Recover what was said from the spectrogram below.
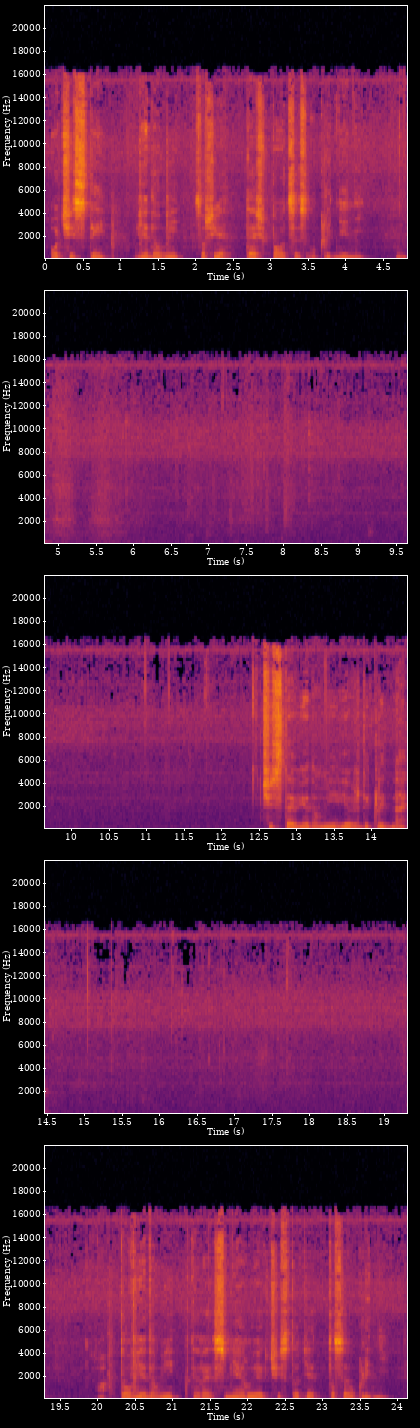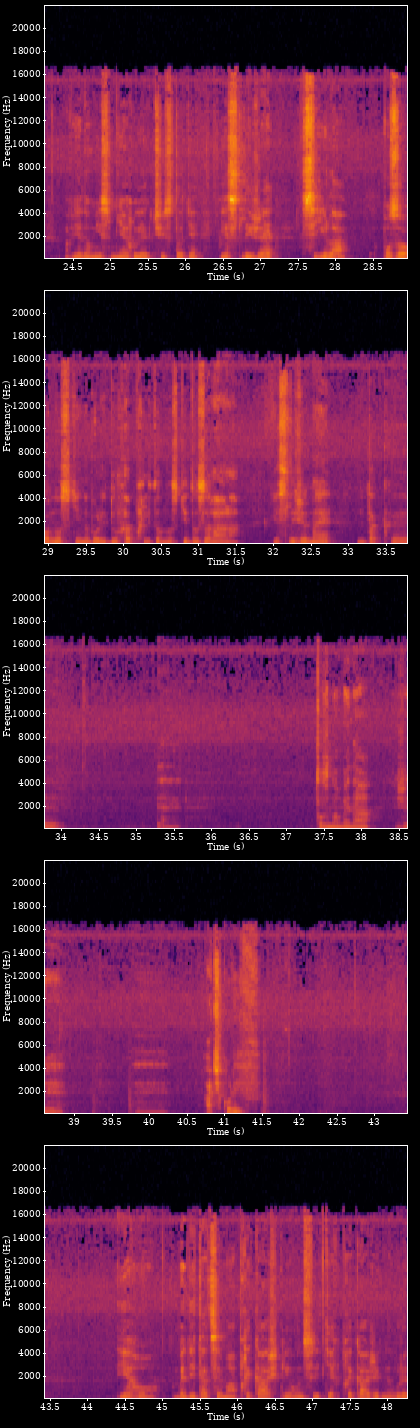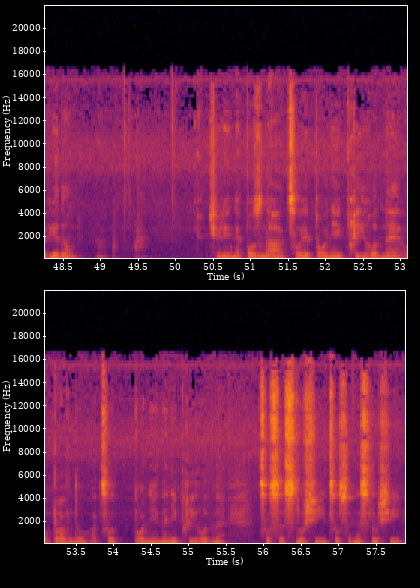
očisty vědomí, což je též proces uklidnění. Hm? Čisté vědomí je vždy klidné. A to vědomí, které směruje k čistotě, to se uklidní. A vědomí směruje k čistotě, jestliže síla pozornosti neboli ducha přítomnosti dozrála. Jestliže ne, no tak eh, eh, to znamená, že eh, ačkoliv jeho meditace má překážky, on si těch překážek nebude vědom. Hm? Čili nepozná, co je pro něj příhodné opravdu a co pro něj není příhodné, co se sluší, co se nesluší,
